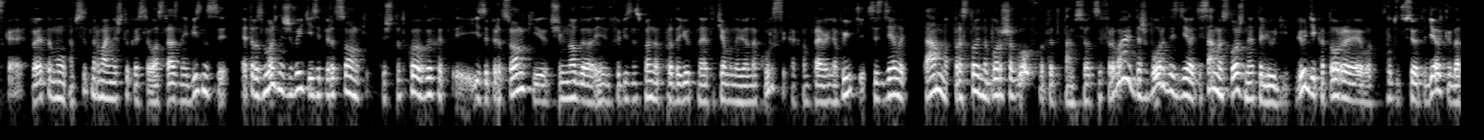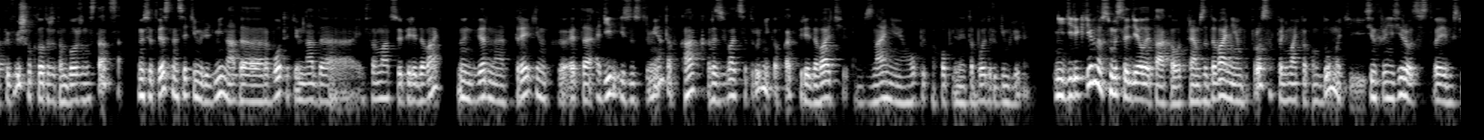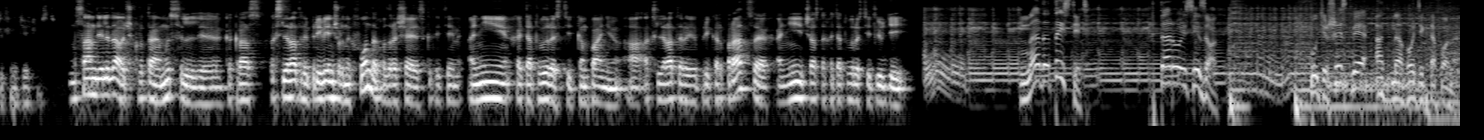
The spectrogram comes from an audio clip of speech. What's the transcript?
ментор менторская. Поэтому абсолютно нормальная штука, если у вас разные бизнесы. Это возможность же выйти из операционки. То есть что такое выход из операционки? Очень много инфобизнесменов продают на эту тему, наверное, курсы, как там правильно выйти, все сделать. Там простой набор шагов, вот это там все оцифровать, дашборды сделать, и самое сложное это люди. Люди, которые вот будут все это делать, когда ты вышел, кто-то же там должен остаться. Ну и, соответственно, с этими людьми надо работать, им надо информацию передавать. Ну и, наверное, трекинг — это один из инструментов, как развивать сотрудников, как передавать там, знания, опыт, накопленный тобой другим людям. Не директивно в смысле делать так, а вот прям задаванием вопросов, понимать, как он думать и синхронизироваться с твоей мыслительной деятельностью. На самом деле, да, очень крутая мысль. Как раз акселераторы при венчурных фондах, возвращаясь к этой теме, они хотят вырастить компанию, а акселераторы при корпорациях, они часто хотят вырастить людей. Надо тестить. Второй сезон. Путешествие одного диктофона.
